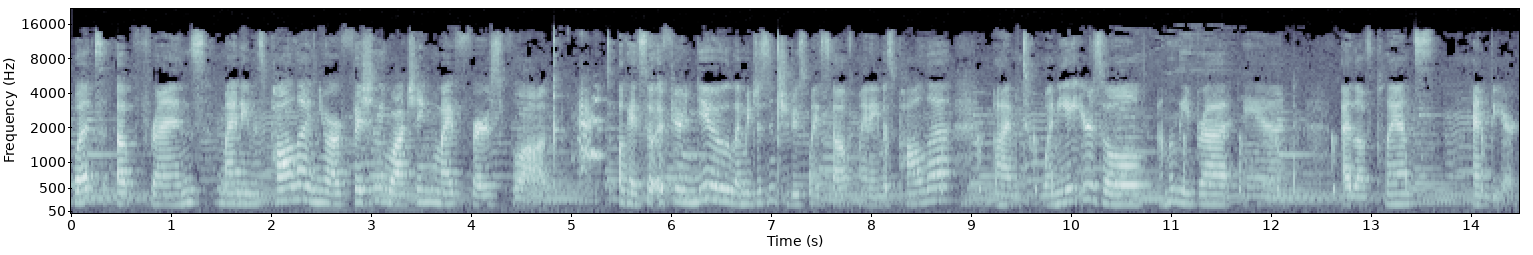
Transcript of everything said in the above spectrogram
What's up friends? My name is Paula and you are officially watching my first vlog. Okay, so if you're new, let me just introduce myself. My name is Paula. I'm 28 years old. I'm a Libra and I love plants and beer.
